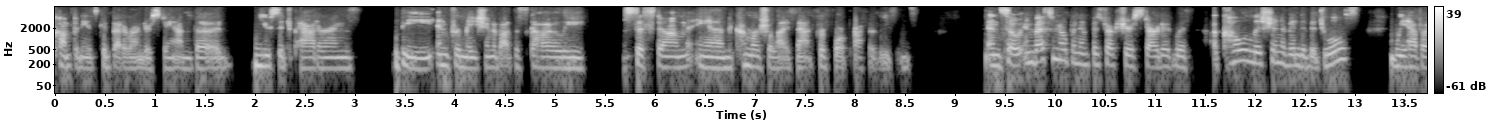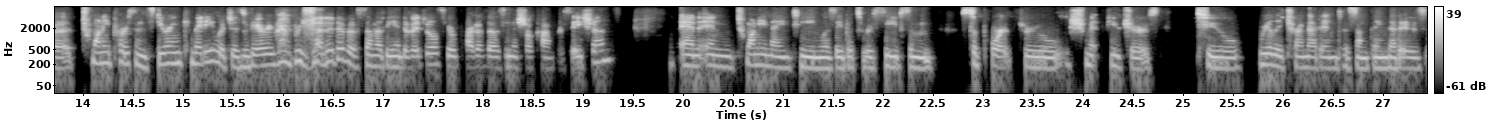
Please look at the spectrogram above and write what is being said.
companies could better understand the usage patterns, the information about the scholarly system, and commercialize that for for profit reasons. And so, Invest in Open Infrastructure started with a coalition of individuals. We have a 20 person steering committee, which is very representative of some of the individuals who were part of those initial conversations. And in 2019, was able to receive some support through Schmidt Futures to really turn that into something that is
